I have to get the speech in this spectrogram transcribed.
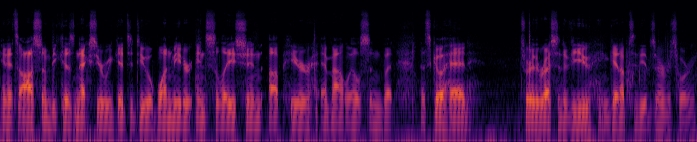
and it's awesome because next year we get to do a one-meter installation up here at Mount Wilson. But let's go ahead, enjoy the rest of the view, and get up to the observatory.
